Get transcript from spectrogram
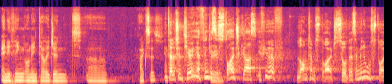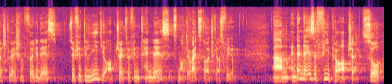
anything on intelligent uh, access? Intelligent tiering, I think, is a storage class. If you have long-term storage, so there's a minimum storage duration of 30 days. So if you delete your object within 10 days, it's not the right storage class for you. Um, and then there is a fee per object. So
